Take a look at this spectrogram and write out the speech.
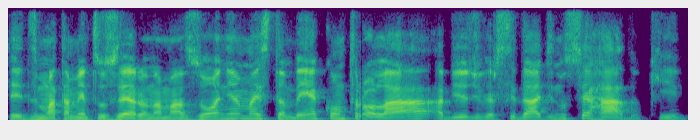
ter desmatamento zero na Amazônia, mas também é controlar a biodiversidade no Cerrado, que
